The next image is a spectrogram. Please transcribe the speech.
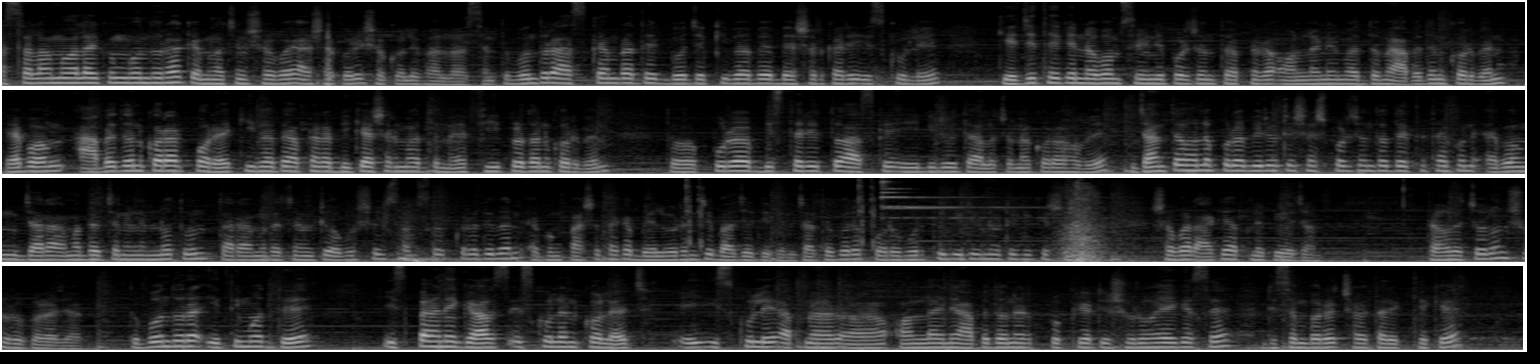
আসসালামু আলাইকুম বন্ধুরা, কেমন আছেন সবাই? আশা করি সকলে ভালো আছেন। তো বন্ধুরা, আজকে আমরা দেখব যে কীভাবে বেসরকারি স্কুলে কেজি থেকে নবম শ্রেণি পর্যন্ত আপনারা অনলাইনের মাধ্যমে আবেদন করবেন এবং আবেদন করার পরে কীভাবে আপনারা বিকাশের মাধ্যমে ফি প্রদান করবেন। তো পুরো বিস্তারিত আজকে এই ভিডিওতে আলোচনা করা হবে। জানতে হলে পুরো ভিডিওটি শেষ পর্যন্ত দেখতে থাকুন এবং যারা আমাদের চ্যানেলে নতুন, তারা আমাদের চ্যানেলটি অবশ্যই সাবস্ক্রাইব করে দিবেন এবং পাশে থাকা বেল বাটনটি বাজিয়ে দিবেন, যাতে করে পরবর্তী ভিডিও নোটিফিকেশন সবার আগে আপনি পেয়ে যান। তাহলে চলুন শুরু করা যাক। তো বন্ধুরা, ইতিমধ্যে Ispahani girls school and college এই স্কুলে আপনার অনলাইনে আবেদনের প্রক্রিয়াটি শুরু হয়ে গেছে ডিসেম্বরের ছয় তারিখ থেকে।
